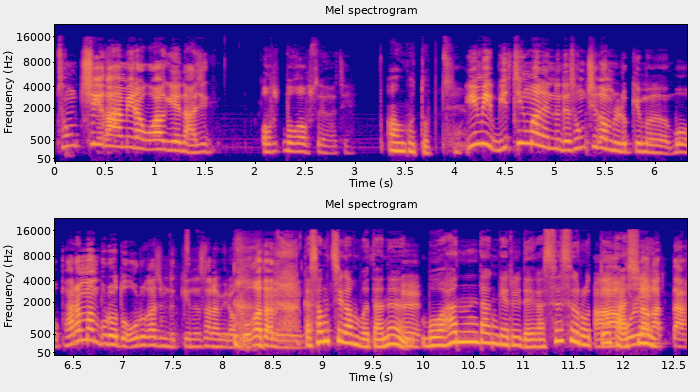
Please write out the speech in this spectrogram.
성취감이라고 하기에는 아직 없, 뭐가 없어요 아직. 아무것도 없지. 이미 미팅만 했는데 성취감을 느끼면 뭐 바람만 불어도 오르가즘 느끼는 사람이랑 뭐가 다르냐. 그러니까 성취감보다는 네. 뭐한 단계를 내가 스스로 또 아 다시 올라갔다.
